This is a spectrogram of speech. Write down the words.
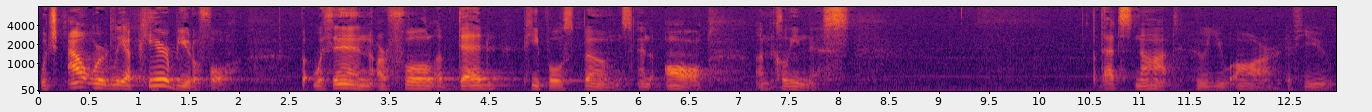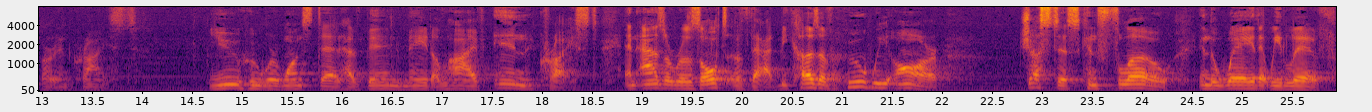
which outwardly appear beautiful, but within are full of dead people's bones and all uncleanness. That's not who you are if you are in Christ. You who were once dead have been made alive in Christ. And as a result of that, because of who we are, justice can flow in the way that we live.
